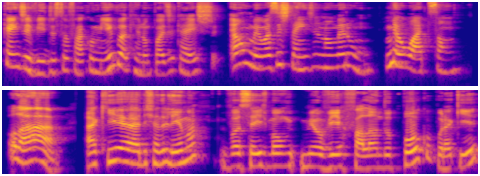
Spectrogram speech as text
Quem divide o sofá comigo aqui no podcast é o meu assistente número um, meu Watson. Olá, aqui é Alexandre Lima, vocês vão me ouvir falando pouco por aqui,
